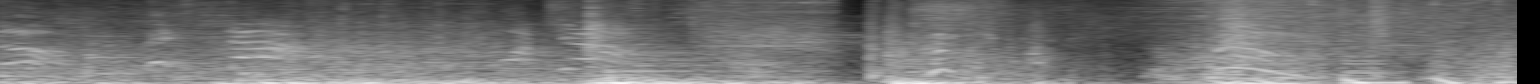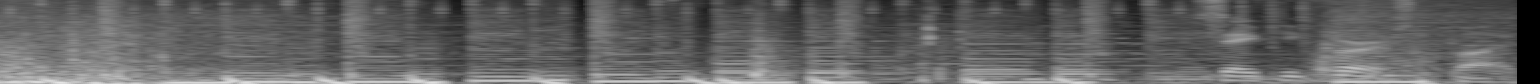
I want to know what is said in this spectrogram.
No! Hey, stop! Watch out! Safety first, bud.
